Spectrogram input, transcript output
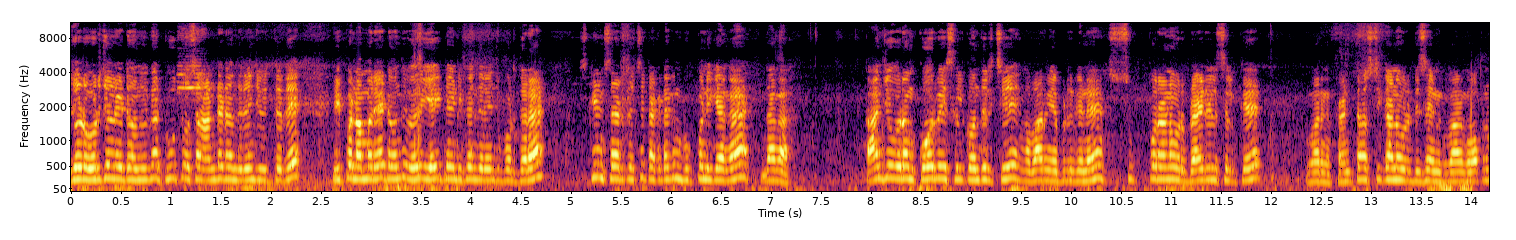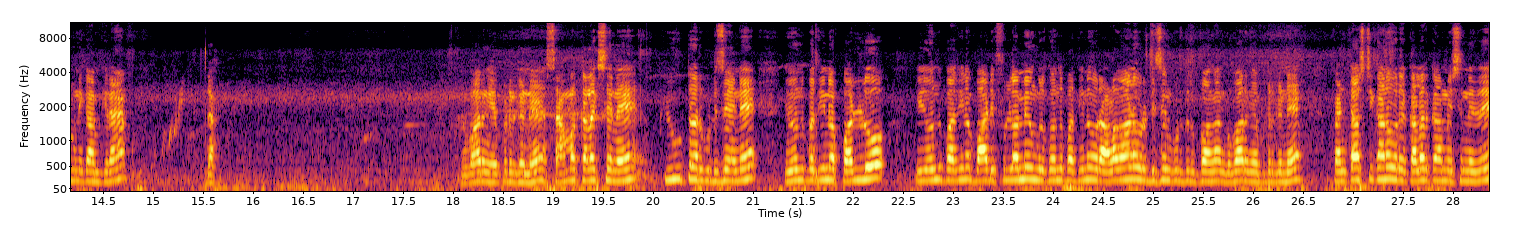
இதோட ஒரிஜினல் ரேட் வந்து டூ தௌசண்ட் ஹண்ட்ரட் அந்த ரேஞ்சு விற்றது இப்போ நம்ம ரேட் வந்து வெறும் எயிட் நைன்ட்டி ஃபைவ் அந்த ரேஞ்சு போட்டு தரேன் ஸ்க்ரீன்ஷாட் எடுத்து வச்சு டக்கு டக்குன்னு புக் பண்ணிக்கோங்க. இந்தாங்க. காஞ்சிபுரம் கோர்வை சில்க் வந்துருச்சு. இங்கே பாருங்கள் எப்படி இருக்குன்னு. சூப்பரான ஒரு பிரைடல் சில்க்கு பாருங்கள் ஃபேண்டாஸ்டிக்கான ஒரு டிசைன் பாருங்கள் ஓப்பன் பண்ணி காமிக்கிறேன். இங்கே பாருங்கள் பாருங்க எப்படி இருக்குன்னு. செம கலெக்ஷனு க்யூட்டாக இருக்கும் டிசைனு இது வந்து பார்த்தீங்கன்னா பல்லு. இது வந்து பார்த்திங்கன்னா பாடி ஃபுல்லாமே உங்களுக்கு வந்து பார்த்திங்கன்னா ஒரு அழகான ஒரு டிசைன் கொடுத்துருப்பாங்க. அங்கே பாருங்க எப்படி இருக்குன்னு. ஃபென்டாஸ்டிக்கான ஒரு கலர் காம்பினேஷன் இது.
